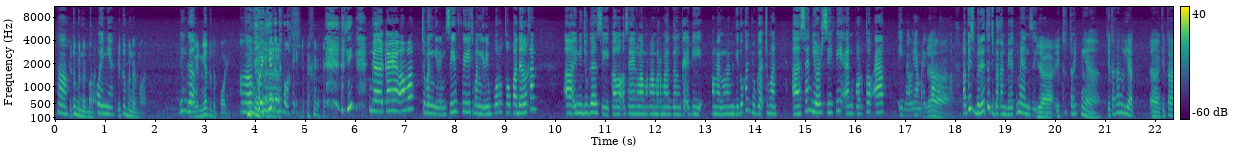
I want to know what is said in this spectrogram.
Hah, itu bener banget. poinnya. Itu bener banget dia enggak poinnya to the point uh, poinnya to the point nggak kayak apa cuman ngirim CV cuman ngirim porto padahal kan uh, ini juga sih kalau saya ngelamar-lamar magang kayak di online-online gitu kan juga cuman uh, send your CV and porto at emailnya mereka. Yeah. Tapi sebenarnya itu jebakan Batman sih. Ya itu triknya. Kita kan lihat uh, kita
